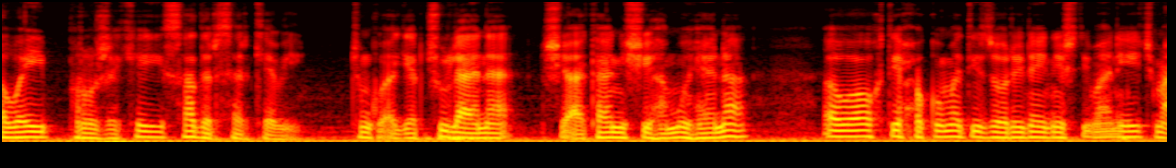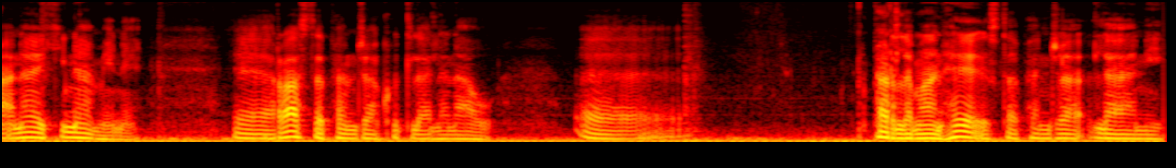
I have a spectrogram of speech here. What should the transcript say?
ئەوەی پرۆژەکەی سەدر سەرکەوی چونکو ئەگەر چوو لایەنە شیعەکانیشی هەموو هێنا ئەوە وەختی حکوومەتی زۆرینەی نیشتیمانی هیچ معنایەکی نامێنێ ڕاستە پەنج کوتلە لە ناو پەرلەمان هەیە ئێستا پەنج لایانی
